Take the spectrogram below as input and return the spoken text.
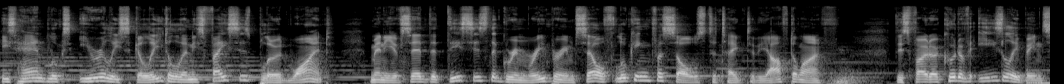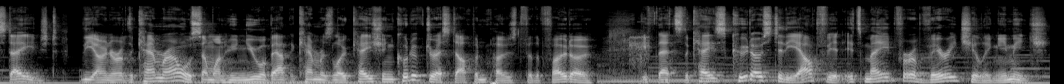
His hand looks eerily skeletal and his face is blurred white. Many have said that this is the Grim Reaper himself looking for souls to take to the afterlife. This photo could have easily been staged. The owner of the camera or someone who knew about the camera's location could have dressed up and posed for the photo. If that's the case, kudos to the outfit, it's made for a very chilling image.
